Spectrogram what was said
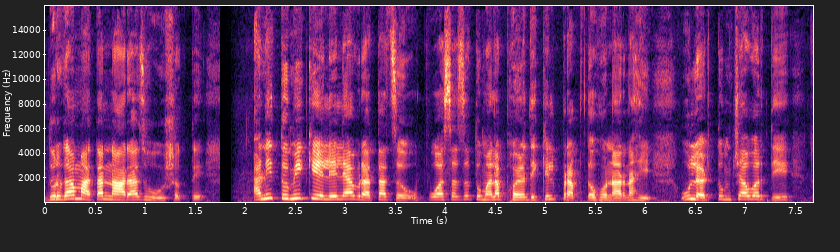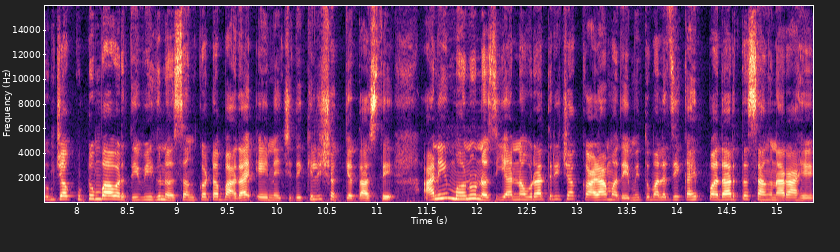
दुर्गा माता नाराज होऊ शकते. आणि तुम्ही केलेल्या व्रताचं उपवासाचं तुम्हाला फळ देखील प्राप्त होणार नाही. उलट तुमच्यावरती तुमच्या कुटुंबावरती विघ्न संकट बाधा येण्याची देखील शक्यता असते. आणि म्हणूनच या नवरात्रीच्या काळामध्ये मी तुम्हाला जे काही पदार्थ सांगणार आहे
